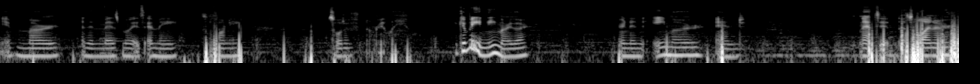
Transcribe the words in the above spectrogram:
Yeah, Mo, and then mesmo is M-E. It's funny. Sort of, not really. It could be Nemo though. And an Emo, and that's it. That's all I know.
